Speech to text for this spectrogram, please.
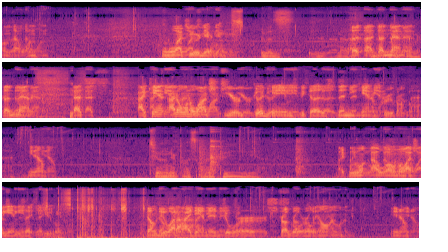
on that one. I want to watch you or Darren. It was. No, no. That, that doesn't matter. Doesn't matter. That's. I can't. I don't want to watch your good games because then you can't improve on that. You know. 200 plus RP. Like we want. I want to watch the games that you don't do a lot of high damage or struggle early on. You know.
